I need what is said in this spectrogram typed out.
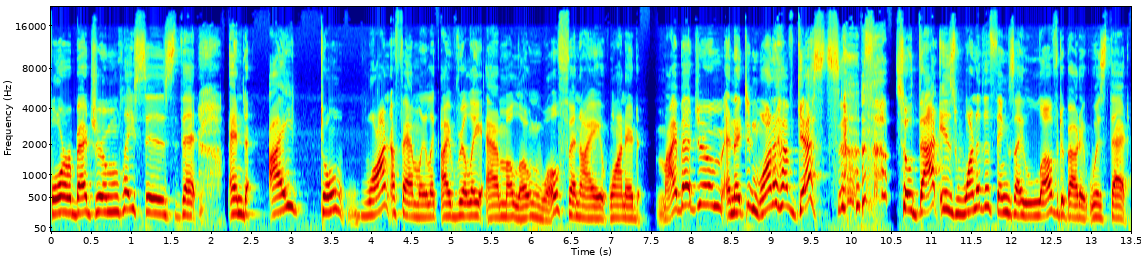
four bedroom places that, and I don't want a family. Like, I really am a lone wolf and I wanted my bedroom and I didn't want to have guests. so that is one of the things I loved about it was that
